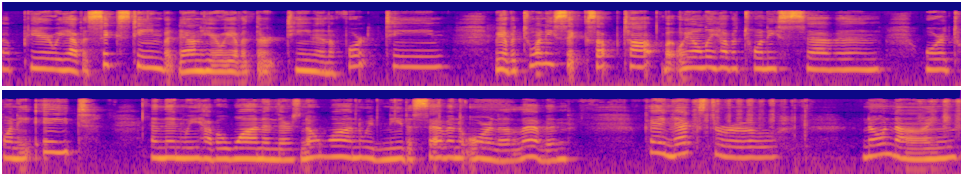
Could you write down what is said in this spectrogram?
Up here we have a 16, but down here we have a 13 and a 14. We have a 26 up top, but we only have a 27 or a 28. And then we have a 1, and there's no 1. We'd need a 7 or an 11. Okay, next row. No 9.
